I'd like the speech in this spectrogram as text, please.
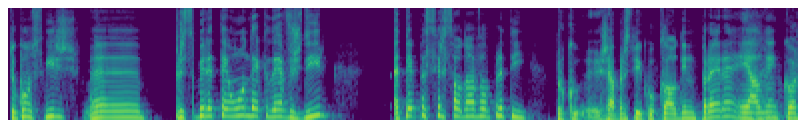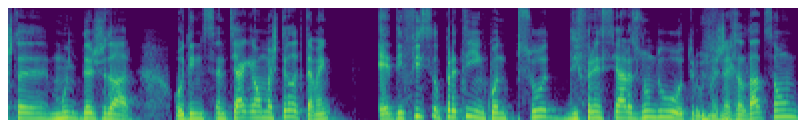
tu conseguires uh, perceber até onde é que deves ir, até para ser saudável para ti. Porque já percebi que o Claudino Pereira é yeah. alguém que gosta muito de ajudar. O Dino de Santiago é uma estrela que também é difícil para ti, enquanto pessoa, diferenciares um do outro, mas na uhum. realidade são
